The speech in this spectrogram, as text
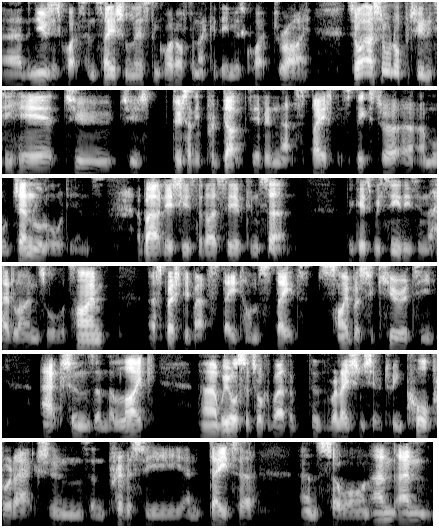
uh, the news is quite sensationalist, and quite often academia is quite dry. So I saw an opportunity here to to do something productive in that space that speaks to a, a more general audience about issues that I see of concern because we see these in the headlines all the time, especially about state on state cybersecurity actions and the like. Uh, we also talk about the, the, relationship between corporate actions and privacy and data and so on, and and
